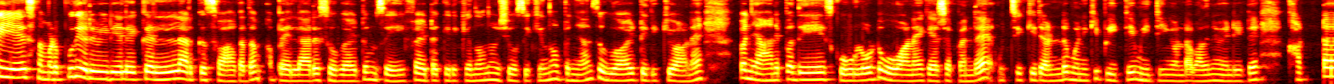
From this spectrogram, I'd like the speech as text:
ഡിയേഴ്സ് നമ്മുടെ പുതിയൊരു വീഡിയോയിലേക്ക് എല്ലാവർക്കും സ്വാഗതം. അപ്പോൾ എല്ലാവരും സുഖമായിട്ടും സേഫായിട്ടൊക്കെ ഇരിക്കുന്നു എന്ന് വിശ്വസിക്കുന്നു. അപ്പോൾ ഞാൻ സുഖമായിട്ടിരിക്കുവാണേ. അപ്പോൾ ഞാനിപ്പോൾ ദേ സ്കൂളിലോട്ട് പോവുകയാണേ കേശപ്പന്റെ. ഉച്ചയ്ക്ക് രണ്ട് മണിക്ക് പി ടി മീറ്റിംഗ് ഉണ്ട്. അതിന് വേണ്ടിയിട്ട് കട്ട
